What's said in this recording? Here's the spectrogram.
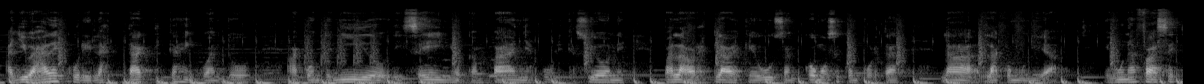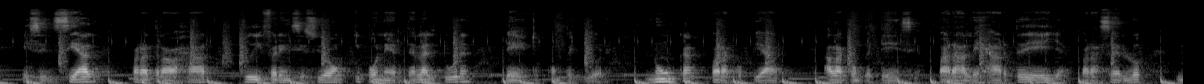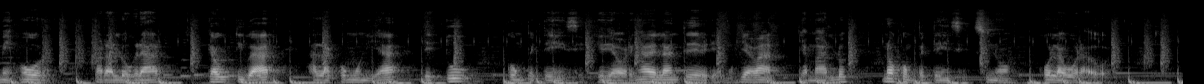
Allí vas a descubrir las tácticas en cuanto a contenido, diseño, campañas, publicaciones, palabras claves que usan, cómo se comporta la, comunidad. Es una fase esencial para trabajar tu diferenciación y ponerte a la altura de estos competidores. Nunca para copiar a la competencia, para alejarte de ella, para hacerlo mejor, para lograr cautivar a la comunidad de tu competencia, que de ahora en adelante deberíamos llamar, llamarlo no competencia, sino colaborador.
